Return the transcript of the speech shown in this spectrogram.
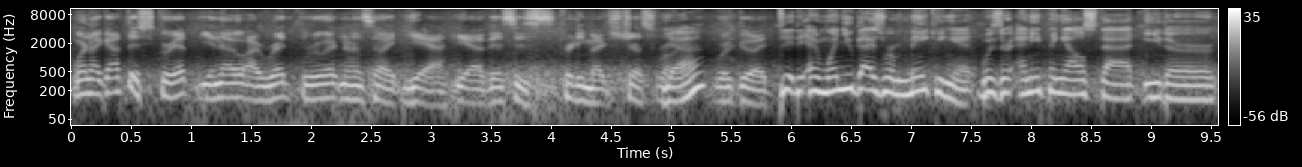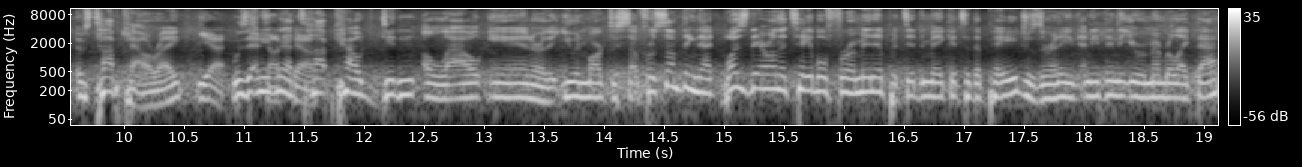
When I got the script, you know, I read through it and I was like, yeah, yeah, this is pretty much just right. Yeah? We're good. Did and when you guys were making it, was there anything else that either it was Top Cow, right? Yeah, Was there anything Top that Cow. Top Cow didn't allow in, or that you and Mark decided for something that was there on the table for a minute but didn't make it to the page? Was there any anything that you remember like that?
